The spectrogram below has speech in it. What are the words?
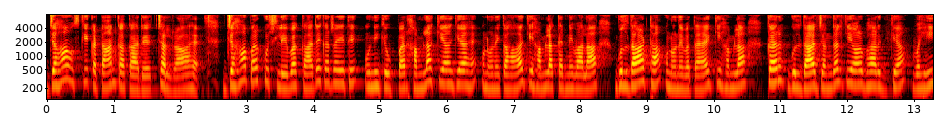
जहाँ उसके कटान का कार्य चल रहा है, जहाँ पर कुछ लेबर कार्य कर रहे थे। उन्हीं के ऊपर हमला किया गया है। उन्होंने कहा कि हमला करने वाला गुलदार था। उन्होंने बताया कि हमला कर गुलदार जंगल की ओर भाग गया। वहीं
